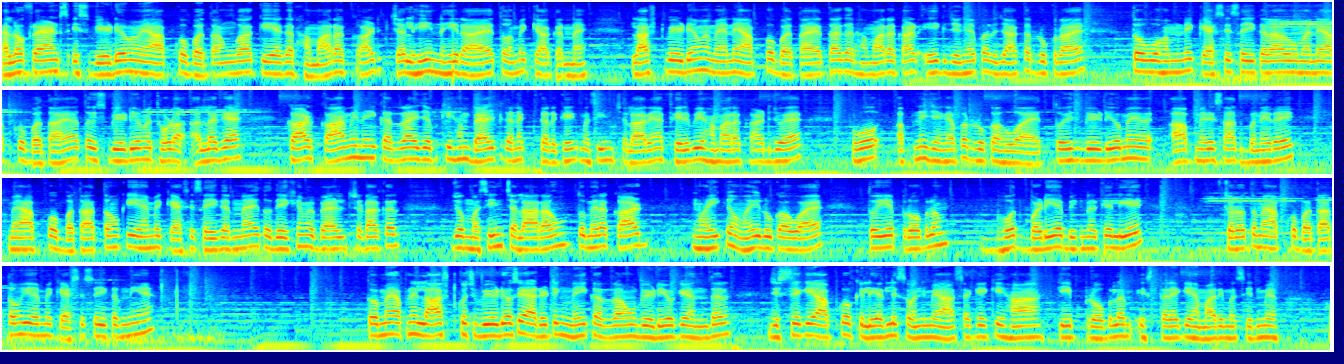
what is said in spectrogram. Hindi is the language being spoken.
हेलो फ्रेंड्स इस वीडियो में मैं आपको बताऊँगा कि अगर हमारा कार्ड चल ही नहीं रहा है तो हमें क्या करना है? लास्ट वीडियो में मैंने आपको बताया था, अगर हमारा कार्ड एक जगह पर जाकर रुक रहा है तो वो हमने कैसे सही करा, वो मैंने आपको बताया। तो इस वीडियो में थोड़ा अलग है। कार्ड काम ही नहीं कर रहा है, जबकि हम बेल्ट कनेक्ट करके मशीन चला रहे हैं, फिर भी हमारा कार्ड जो है, वो अपनी जगह पर रुका हुआ है। तो इस वीडियो में आप मेरे साथ बने रहे। मैं आपको बताता हूँ कि हमें कैसे सही करना है। तो देखिए, मैं बेल्ट चढ़ाकर जो मशीन चला रहा हूँ तो मेरा कार्ड वहीं का वहीं रुका हुआ है। तो ये प्रॉब्लम बहुत बड़ी है बिगनर के लिए। चलो तो मैं आपको बताता हूँ ये हमें कैसे सही करनी है। तो मैं अपने लास्ट कुछ वीडियो से एडिटिंग नहीं कर रहा हूँ वीडियो के अंदर, जिससे कि आपको क्लियरली समझ में आ सके कि हाँ कि प्रॉब्लम इस तरह की हमारी मशीन में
